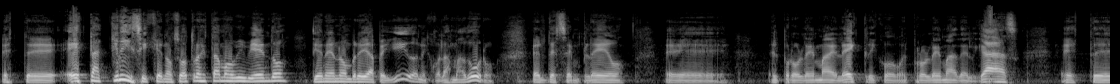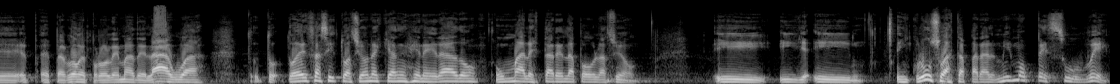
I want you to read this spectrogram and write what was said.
este, esta crisis que nosotros estamos viviendo tiene nombre y apellido, Nicolás Maduro. El desempleo, eh, el problema eléctrico, el problema del gas, este, el, eh, perdón, el problema del agua, todas esas situaciones que han generado un malestar en la población. Y, y, incluso hasta para el mismo PSUV,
